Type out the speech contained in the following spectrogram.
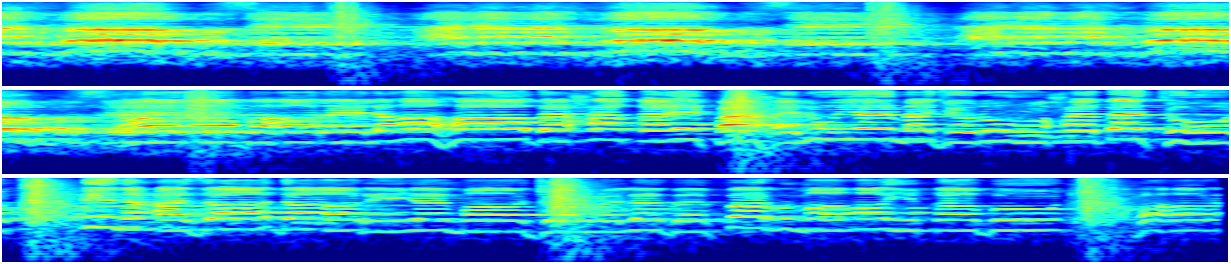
مظلوم مجروح بتول. این عزاداری ما جمله به فرمای قبول. بار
